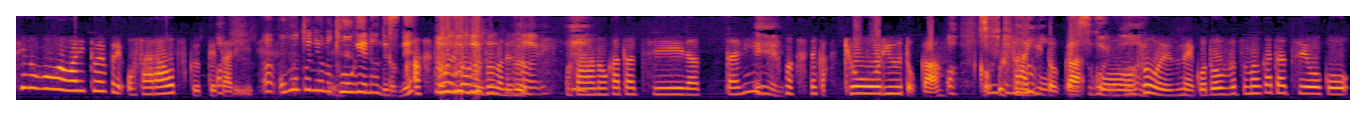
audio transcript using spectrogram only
ちの方は割とやっぱりお皿を作ってたり、あ本当にあの陶芸なんですね。あそうなんです、そうなんです。はい、お皿の形だったり、ええ、まあ、なんか恐竜とか、こううさぎとか、こう、そうですね、こう動物の形をこ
